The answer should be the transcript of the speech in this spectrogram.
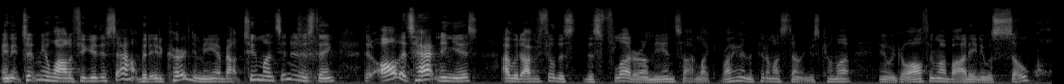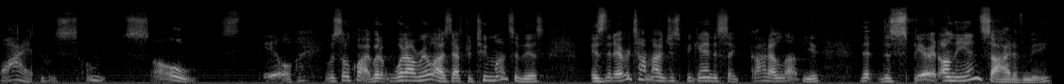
And it took me a while to figure this out, but it occurred to me about two months into this thing that all that's happening is I would, I would feel this, this flutter on the inside, like right here in the pit of my stomach, just come up, and it would go all through my body, and it was so quiet. It was so, so still. It was so quiet. But what I realized after two months of this is that every time I just began to say, God, I love you, that the Spirit on the inside of me,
